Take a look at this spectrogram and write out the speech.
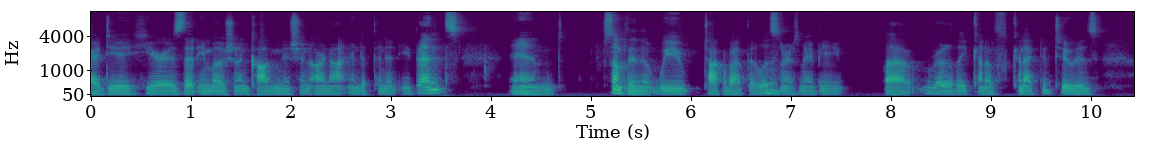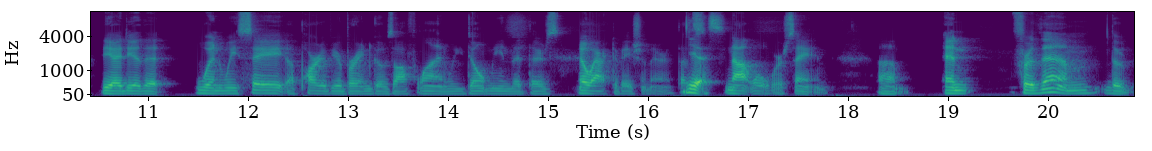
idea here is that emotion and cognition are not independent events, and something that we talk about that Hmm. listeners may be uh, readily kind of connected to is the idea that when we say a part of your brain goes offline, we don't mean that there's no activation there. That's Yes. not what we're saying. Um, and for them, the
